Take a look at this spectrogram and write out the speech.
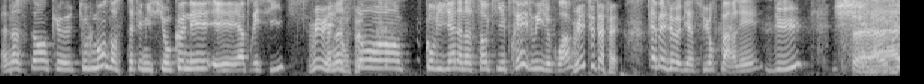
Un instant que tout le monde dans cette émission connaît et apprécie. Oui, oui, un instant convivial, un instant qui est prêt, Edoui, je crois. Oui, tout à fait. Eh ben, je veux bien sûr parler du. La,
